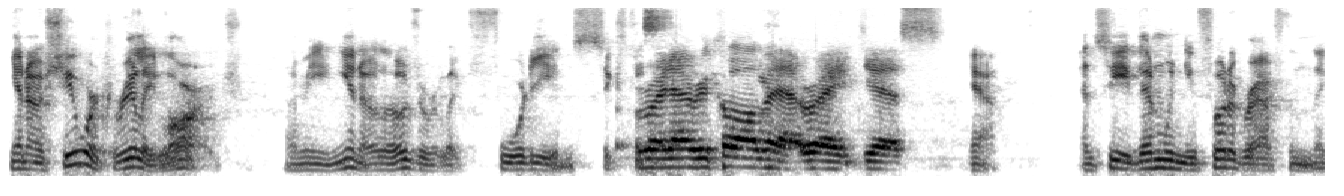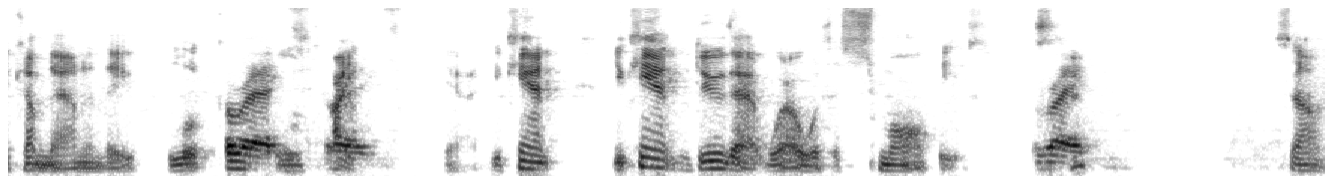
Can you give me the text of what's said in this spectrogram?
you know, she worked really large. I mean, you know, those were like 40 and 60. right. I recall that. Right. Yes. Yeah. And see, then when you photograph them, they come down and they look, Correct. Right. Right. yeah, you can't, you can't do that well with a small piece. Right. So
